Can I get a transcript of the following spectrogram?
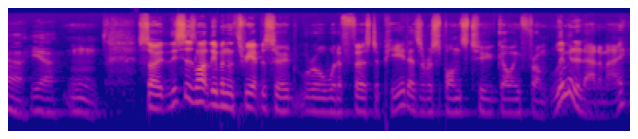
Yeah. Mm. So this is likely when the three episode rule would have first appeared as a response to going from limited anime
